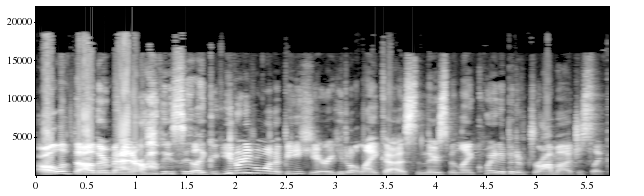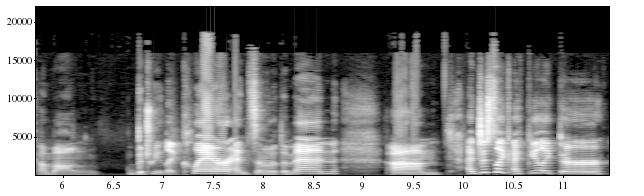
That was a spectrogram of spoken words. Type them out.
all of the other men are obviously like you don't even want to be here. You don't like us, and there's been like quite a bit of drama just like among between like Clare and some of the men, um, and just like I feel like there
